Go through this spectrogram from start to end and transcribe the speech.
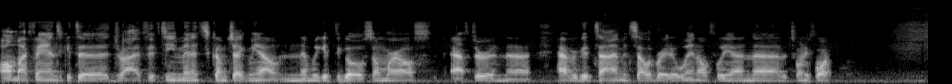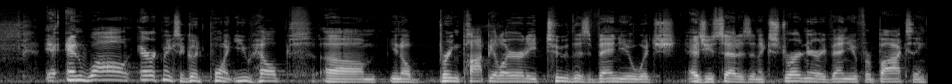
all my fans get to drive 15 minutes, come check me out, and then we get to go somewhere else after and uh, have a good time and celebrate a win, hopefully on uh, the 24th. And while Eric makes a good point, you helped, um, you know, bring popularity to this venue, which, as you said, is an extraordinary venue for boxing.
